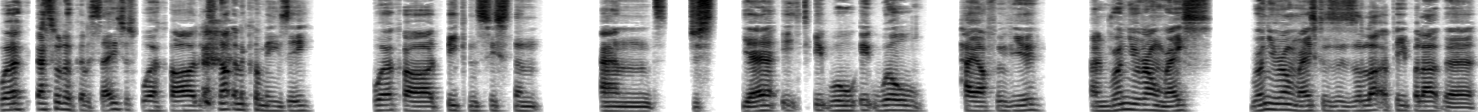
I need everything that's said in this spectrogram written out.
Work. That's what I'm going to say. Just work hard. It's not going to come easy. Work hard. Be consistent, and just yeah, it it will it will pay off with you. And run your own race. Run your own race because there's a lot of people out there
